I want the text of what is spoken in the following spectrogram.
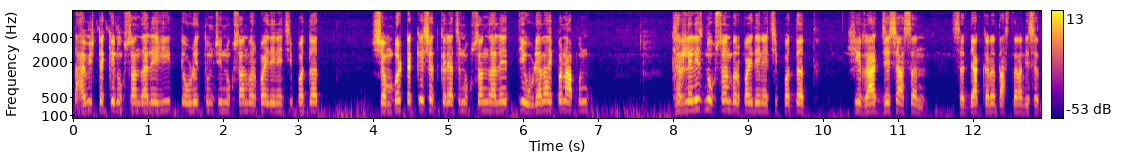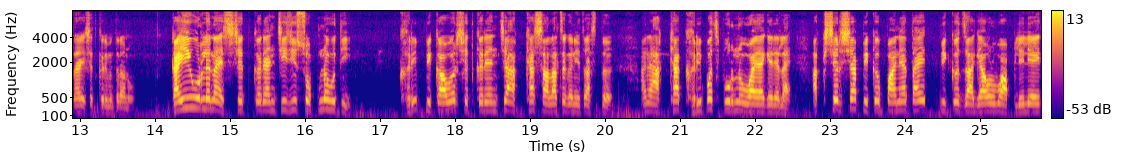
दहावीस टक्के नुकसान झाले ही तेवढीच तुमची नुकसान भरपाई देण्याची पद्धत शंभर टक्के शेतकऱ्याचं नुकसान झाले तेवढ्याला पण आपण ठरलेलीच नुकसान भरपाई देण्याची पद्धत ही राज्य शासन सध्या करत असताना दिसत आहे शेतकरी मित्रांनो. काही उरले नाही. शेतकऱ्यांची जी स्वप्न होती खरीप पिकावर शेतकऱ्यांच्या अख्ख्या सालाचं गणित असतं आणि अख्ख्या खरीपच पूर्ण वाया गेलेला आहे. अक्षरशः पिकं पाण्यात आहेत पिकं जाग्यावर वापलेली आहेत.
